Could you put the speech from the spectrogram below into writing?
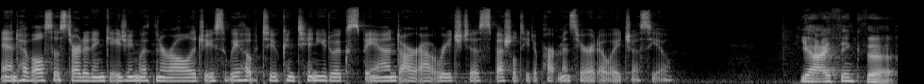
and have also started engaging with neurology. So we hope to continue to expand our outreach to specialty departments here at OHSU. Yeah, I think the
